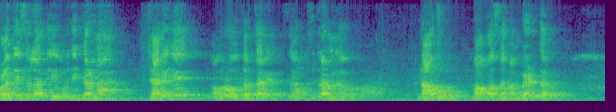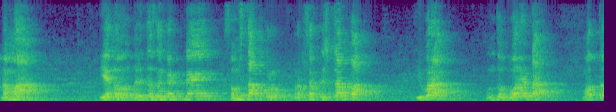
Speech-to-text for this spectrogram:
ಒಳ ಮೀಸಲಾತಿ ವರ್ಗೀಕರಣ ಜಾರಿಗೆ ಅವರು ತರ್ತಾರೆ ಸಿದ್ದರಾಮಯ್ಯ ಅವರು ನಾವು ಬಾಬಾ ಸಾಹೇಬ್ ಅಂಬೇಡ್ಕರ್, ನಮ್ಮ ಏನು ದಲಿತ ಸಂಘಟನೆ ಸಂಸ್ಥಾಪಕರು, ಪ್ರೊಫೆಸರ್ ಕೃಷ್ಣಪ್ಪ, ಇವರ ಒಂದು ಹೋರಾಟ ಮತ್ತು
